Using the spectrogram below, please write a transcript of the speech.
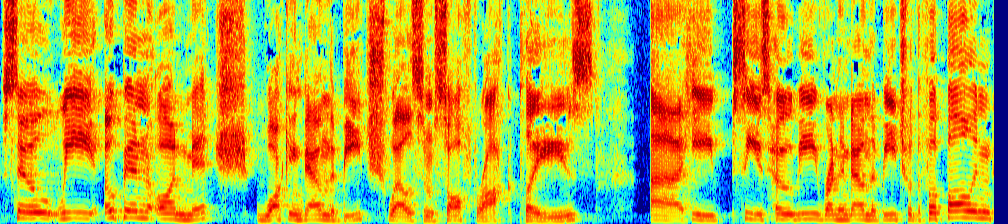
So we open on Mitch walking down the beach while some soft rock plays. Uh, he sees Hobie running down the beach with the football, and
